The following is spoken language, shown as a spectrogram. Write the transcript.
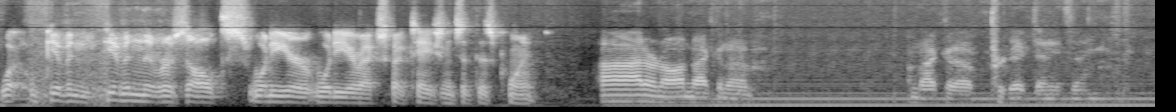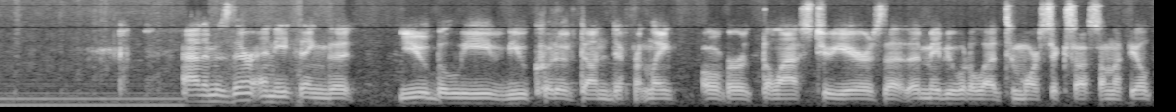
What, given given the results, what are your what are your expectations at this point? Uh, I don't know. I'm not gonna I'm not gonna predict anything. Adam, is there anything that you believe you could have done differently over the last two years that, that maybe would have led to more success on the field?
